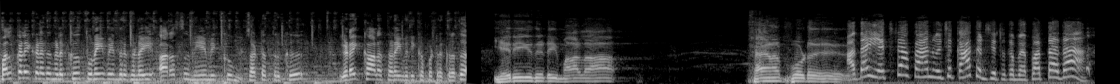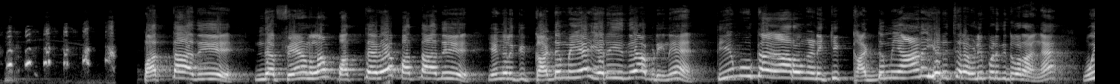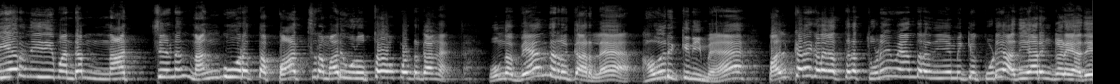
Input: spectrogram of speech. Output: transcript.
பல்கலைக்கழகங்களுக்கு துணைவேந்தர்களை அரசு நியமிக்கும் சட்டத்திற்கு இடைக்கால தடை விதிக்கப்பட்டிருக்கிறது. எரியுதடி மாலா? ஃபேனை போடு. அதான் எக்ஸ்ட்ரா ஃபேன் வச்சு காத்தடிச்சிட்டு இருக்கமே பத்தாதா? பத்தாது. இந்த ஃபேனெல்லாம் பத்தவே பத்தாது. எங்களுக்கு கடுமையா எரியுது அப்படின்னு திமுக காரவங்க அன்னைக்கு கடுமையான எரிச்சலை வெளிப்படுத்திட்டு வராங்க. உயர் நீதிமன்றம் நச்சுன்னு நங்கூரத்தை பாய்ச்சுற மாதிரி ஒரு உத்தரவு போட்டிருக்காங்க. உங்க வேந்தர் இருக்கார்ல அவருக்கு இனிமே பல்கலைக்கழகத்துல துணை வேந்தரை நியமிக்கக்கூடிய அதிகாரம் கிடையாது.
